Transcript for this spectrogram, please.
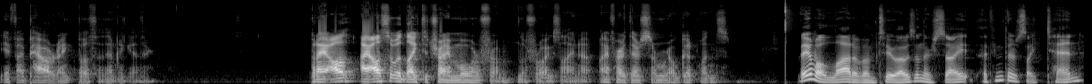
if I power rank both of them together. But I, al- I also would like to try more from Laphroaig's lineup. I've heard there's some real good ones. They have a lot of them too. I was on their site. I think there's like 10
